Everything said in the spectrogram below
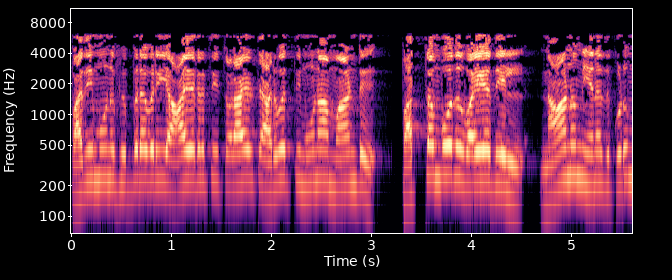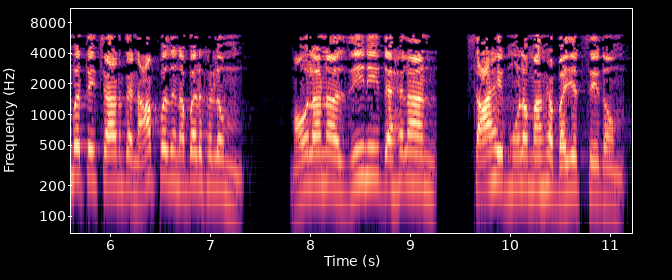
பதிமூணு பிப்ரவரி ஆயிரத்தி தொள்ளாயிரத்தி அறுபத்தி மூணாம் ஆண்டு பத்தொன்பது வயதில் நானும் எனது குடும்பத்தை சார்ந்த நாற்பது நபர்களும் மௌலானா ஜீனி தஹலான் சாஹிப் மூலமாக பையத் செய்தோம்.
